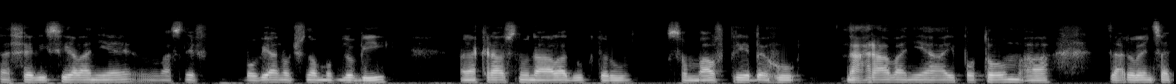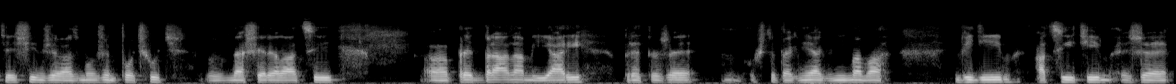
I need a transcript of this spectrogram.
naše vysielanie vlastne vo vianočnom období a na krásnu náladu, ktorú som mal v priebehu nahrávania aj potom a zároveň sa teším, že vás môžem počuť v našej relácii pred bránami jary, pretože už to tak nejak vnímam a vidím a cítim, že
